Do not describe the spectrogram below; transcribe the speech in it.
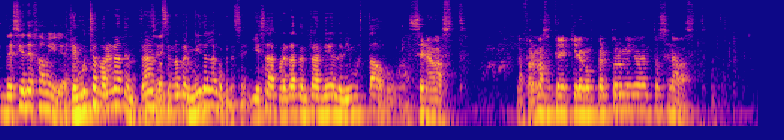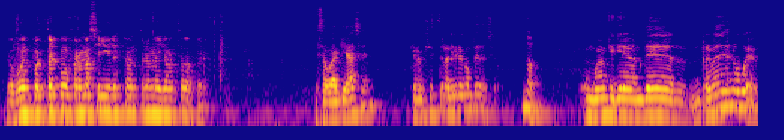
de siete familias. Es que hay muchas barreras de entrada, Sí. entonces no permiten la competencia. Y esas barreras de entrada vienen del mismo estado. pues, weón. Senabast. Las farmacias tienen que ir a comprar todos los medicamentos Senabast. No puedo importar como farmacia yo directamente los medicamentos de afuera. Esa weá que hace que no existe la libre competencia. No, Un weón que quiere vender remedios no puede.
